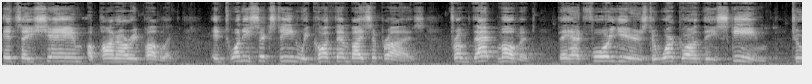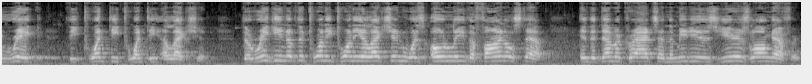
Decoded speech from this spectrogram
It's a shame upon our republic. In 2016, we caught them by surprise. From that moment, they had four years to work on the scheme to rig the 2020 election. The rigging of the 2020 election was only the final step in the Democrats and the media's years long effort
